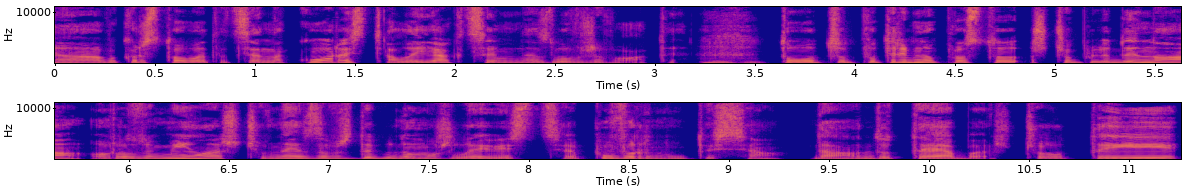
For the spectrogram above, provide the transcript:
е, використовувати це на користь, але як цим не зловживати. То от потрібно просто, щоб людина розуміла, що в неї завжди буде можливість повернутися да, до тебе, що ти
